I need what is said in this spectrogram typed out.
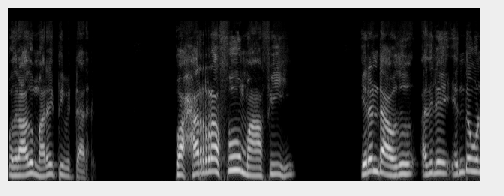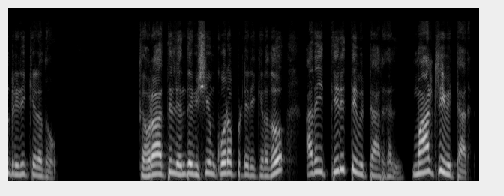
முதலாவது மறைத்து விட்டார்கள். ஹர்ரஃபு மாஃபி இரண்டாவது அதிலே எந்த ஒன்று இருக்கிறதோ தௌராத்தில் எந்த விஷயம் கூறப்பட்டிருக்கிறதோ அதை திரித்து விட்டார்கள் மாற்றி விட்டார்கள்.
